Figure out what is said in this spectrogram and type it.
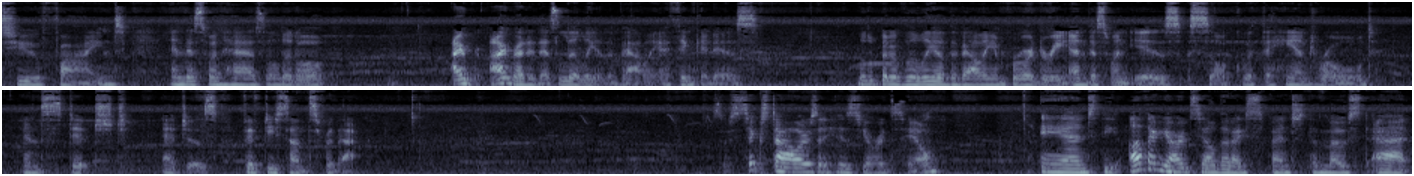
to find. And this one has a little, I, I read it as Lily of the Valley. I think it is. A little bit of Lily of the Valley embroidery. And this one is silk with the hand rolled and stitched edges. 50 cents for that. So $6 at his yard sale. And the other yard sale that I spent the most at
